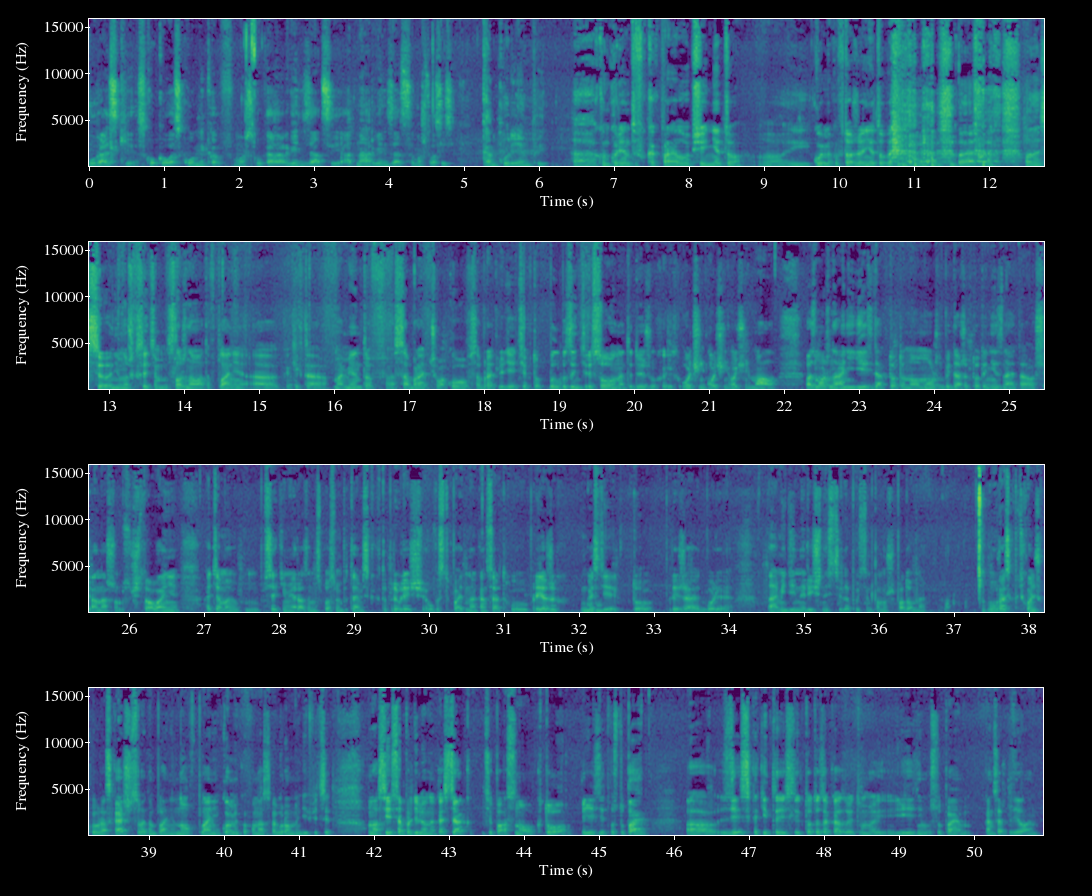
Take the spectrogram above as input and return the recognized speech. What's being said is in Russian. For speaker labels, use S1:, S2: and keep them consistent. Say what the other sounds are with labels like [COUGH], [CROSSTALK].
S1: в Уральске? Сколько у вас комиков? Может, сколько организаций? Одна организация? Может, у вас есть конкуренты?
S2: А, конкурентов, как правило, вообще нету. А, и комиков тоже нету. У нас все немножко с этим сложновато в плане а, каких-то моментов. Собрать чуваков, собрать людей, тех, кто был бы заинтересован этой движухой. Их очень-очень-очень мало. Возможно, они есть, да, кто-то, но может быть даже кто-то не знает вообще о нашем существовании. Хотя мы всякими разными способами пытаемся как-то привлечь, выступать на концертах у приезжих гостей, кто приезжает более а, медийной личности, допустим, тому же подобное. Уральск потихонечку раскачивается в этом плане, но в плане комиков у нас огромный дефицит. У нас есть определенный костяк, типа основа, кто ездит, выступает. А, здесь какие-то, если кто-то заказывает, мы ездим, выступаем, концерты делаем.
